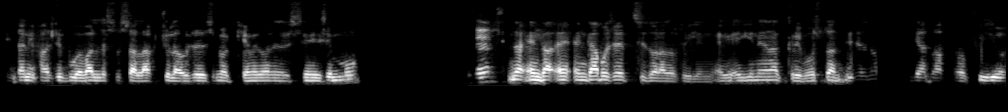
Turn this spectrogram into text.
ήταν η φάση που έβαλες στο Σαλάχ και λαλούσες είμαι οκ με τον συνείδηση μου. Ναι, εν κα- εν- εν κάπως έτσι τώρα το feeling. Ε, Έγινε ακριβώς το αντίθετο για το αυτοφύγιο.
